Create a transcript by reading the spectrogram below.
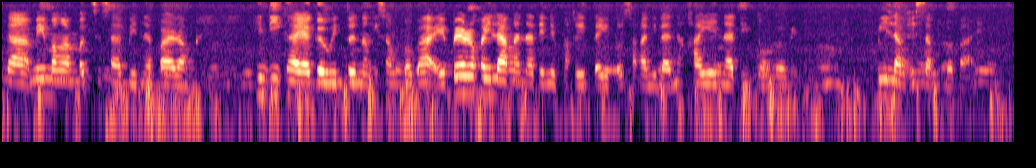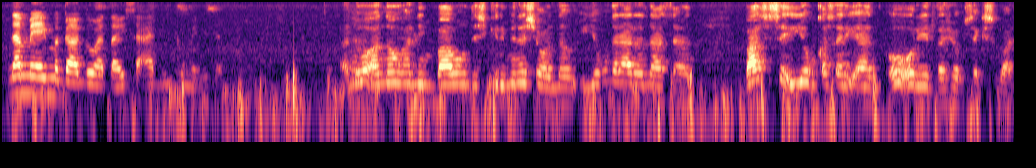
na may mga magsasabi na parang hindi kaya gawin to ng isang babae, pero kailangan natin ipakita ito sa kanila na kaya natin itong gawin bilang isang babae na may magagawa tayo sa ating komunidad. Ano-anong halimbawang diskriminasyon ng iyong nararanasan base sa iyong kasarian o orientasyong sexual?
